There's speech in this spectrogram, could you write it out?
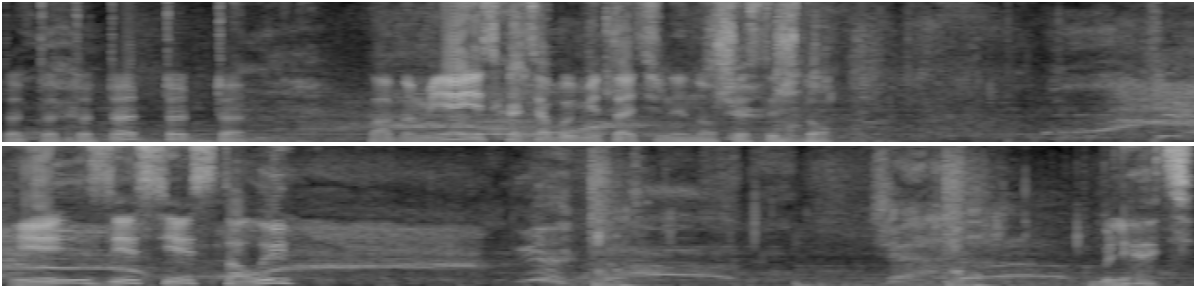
Та-та-та-та-та-та. Ладно, у меня есть хотя бы метательный нож, если что. И здесь есть столы. Блять.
